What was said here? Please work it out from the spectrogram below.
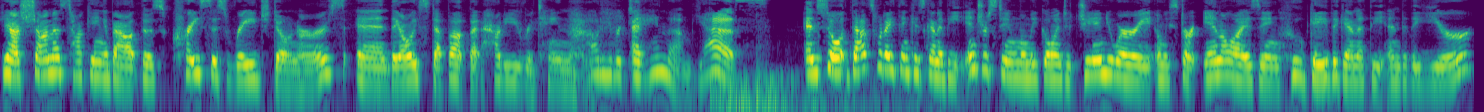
Yeah, Shauna's talking about those crisis rage donors, and they always step up, but how do you retain them? How do you retain them? Yes. And so that's what I think is going to be interesting when we go into January and we start analyzing who gave again at the end of the year.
